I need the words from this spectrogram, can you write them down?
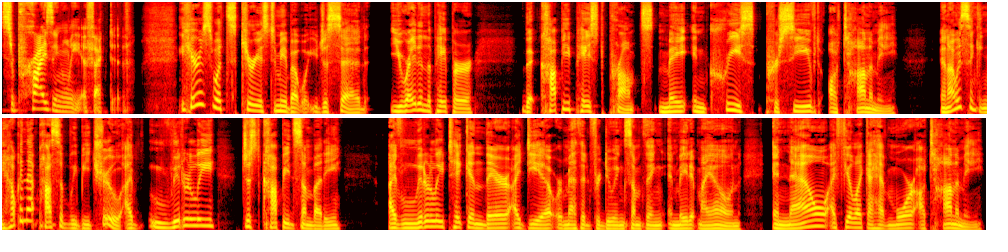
surprisingly effective. Here's what's curious to me about what you just said. You write in the paper, that copy paste prompts may increase perceived autonomy. And I was thinking, how can that possibly be true? I've literally just copied somebody. I've literally taken their idea or method for doing something and made it my own. And now I feel like I have more autonomy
